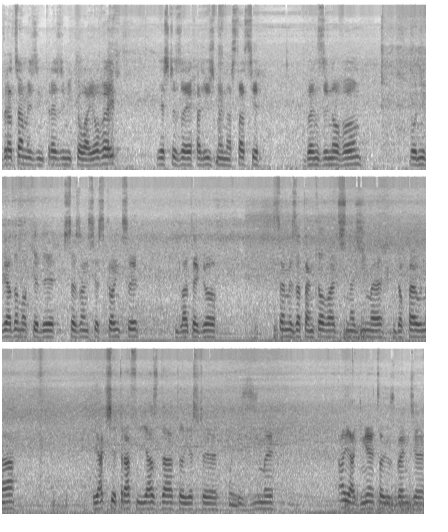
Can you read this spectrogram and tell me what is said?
wracamy z imprezy mikołajowej. Jeszcze zajechaliśmy na stację benzynową, bo nie wiadomo kiedy sezon się skończy, dlatego chcemy zatankować na zimę do pełna. Jak się trafi jazda, to jeszcze pojeździmy, a jak nie, to już będzie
